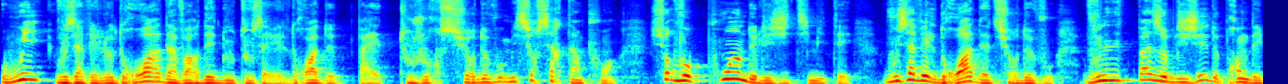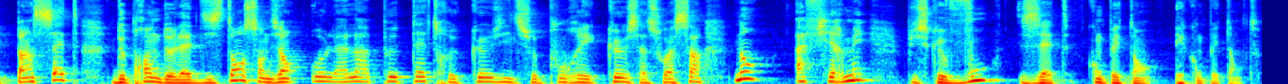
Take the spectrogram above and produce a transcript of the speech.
oui, vous avez le droit d'avoir des doutes, vous avez le droit de ne pas être toujours sûr de vous, mais sur certains points, sur vos points de légitimité, vous avez le droit d'être sûr de vous. Vous n'êtes pas obligé de prendre des pincettes, de prendre de la distance en disant oh là là, peut-être que il se pourrait que ça soit ça. Non, affirmez, puisque vous êtes compétent et compétente.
